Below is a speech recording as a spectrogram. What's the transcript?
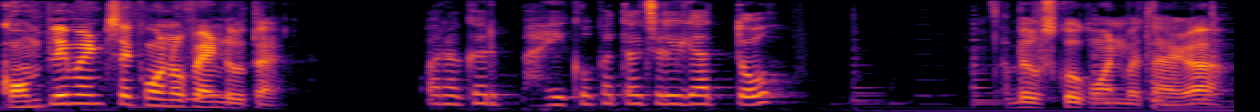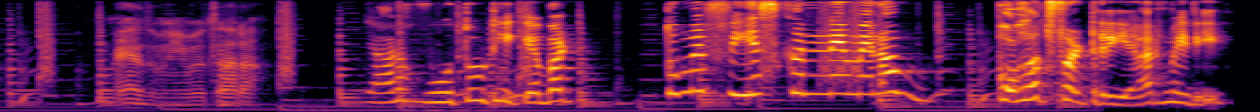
compliment से कौन ऑफेंड होता है? और अगर भाई को पता चल गया तो? अबे उसको कौन बताएगा? मैं तुम्हें बता रहा। यार वो तो ठीक है बट तुम्हें फेस करने में ना बहुत फट रही है यार मेरी.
